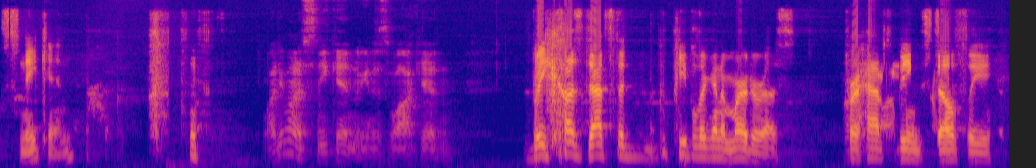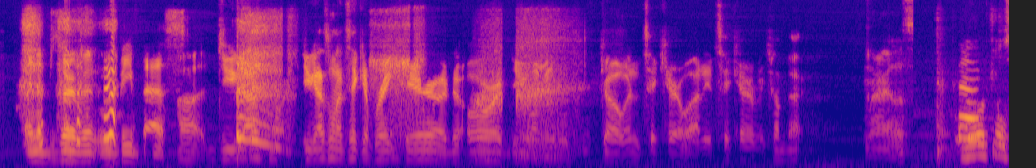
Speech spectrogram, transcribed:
sneak in Why do you want to sneak in? We can just walk in. Because that's the people are going to murder us. Perhaps being stealthy and observant would be best. Uh, do you guys do you guys want to take a break here, or do, or do you want me to go and take care of what I need to take care of and come back? All right, let's. Virgil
